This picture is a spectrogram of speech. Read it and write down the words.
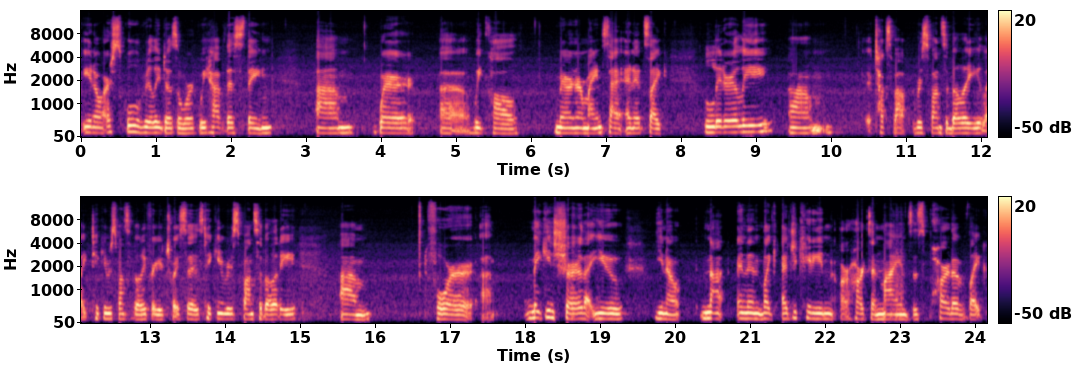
you know, our school really does the work. We have this thing um, where uh, we call Mariner Mindset, and it's like literally, um, it talks about responsibility, like taking responsibility for your choices, taking responsibility um, for um, making sure that you, you know, not and then like educating our hearts and minds is part of like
